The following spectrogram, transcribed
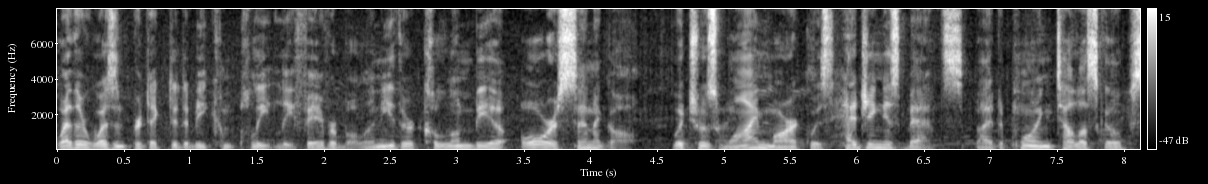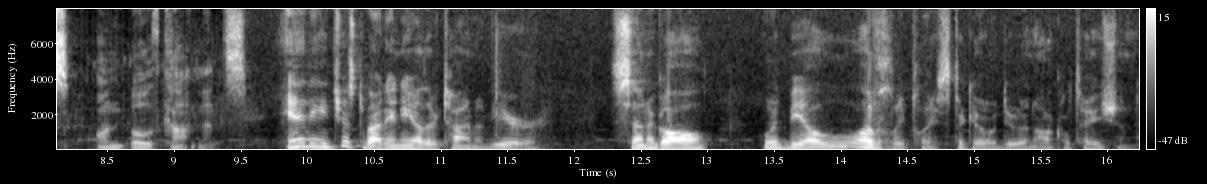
Weather wasn't predicted to be completely favorable in either Colombia or Senegal, which was why Marc was hedging his bets by deploying telescopes on both continents. Any, just about any other time of year, Senegal would be a lovely place to go do an occultation.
